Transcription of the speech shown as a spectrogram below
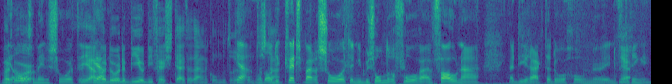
Waardoor, algemene soorten. ja, waardoor de biodiversiteit uiteindelijk onder druk Ja, komt te want al die kwetsbare soorten en die bijzondere flora en fauna, ja, die raakt daardoor gewoon eh, in de Ja. verdringing.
